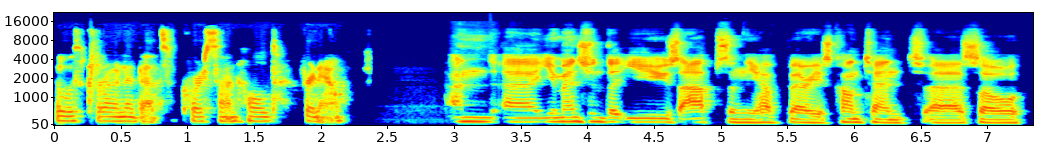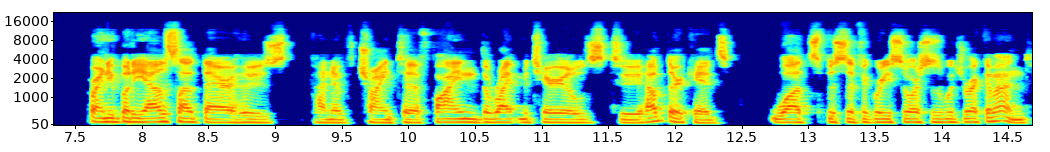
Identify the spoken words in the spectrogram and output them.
But with Corona, that's of course on hold for now. And uh, you mentioned that you use apps and you have various content. Uh, so for anybody else out there who's kind of trying to find the right materials to help their kids, what specific resources would you recommend?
